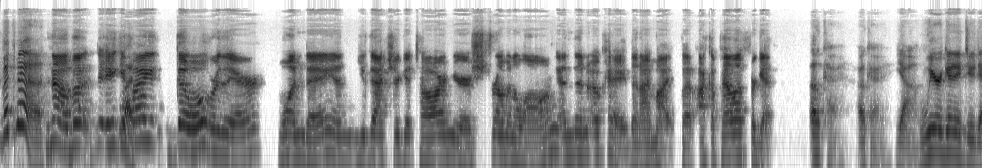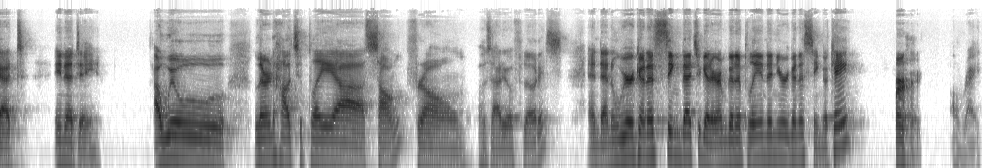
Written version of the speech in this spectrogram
But man, No, but if What? I go over there one day and you got your guitar and you're strumming along, and then okay, then I might. But a cappella, forget. it. Okay, okay. Yeah, we're gonna do that in a day. I will learn how to play a song from Rosario Flores, and then we're gonna sing that together. I'm gonna play and then you're gonna sing, okay? Perfect. All right.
